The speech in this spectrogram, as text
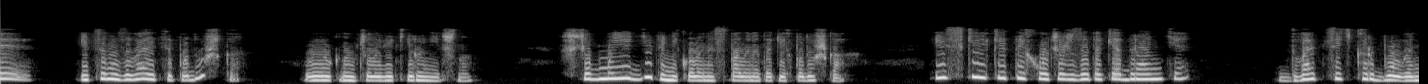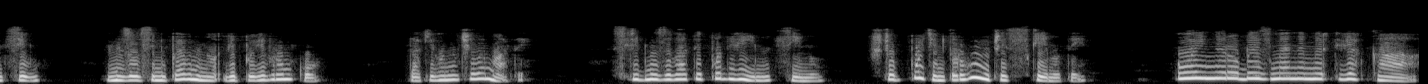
Хе, і це називається подушка? вигукнув чоловік іронічно. Щоб мої діти ніколи не спали на таких подушках. І скільки ти хочеш за таке дрантя? Двадцять карбованців, не зовсім упевнено відповів Ромко. Так його навчила мати. Слід називати подвійну ціну, щоб потім, торгуючись, скинути. Ой, не роби з мене мертвяка.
